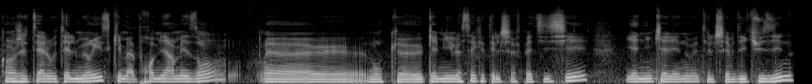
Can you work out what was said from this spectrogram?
quand j'étais à l'hôtel Meurice, qui est ma première maison. donc Camille Le Sec était le chef pâtissier, Yannick Aleno était le chef des cuisines.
